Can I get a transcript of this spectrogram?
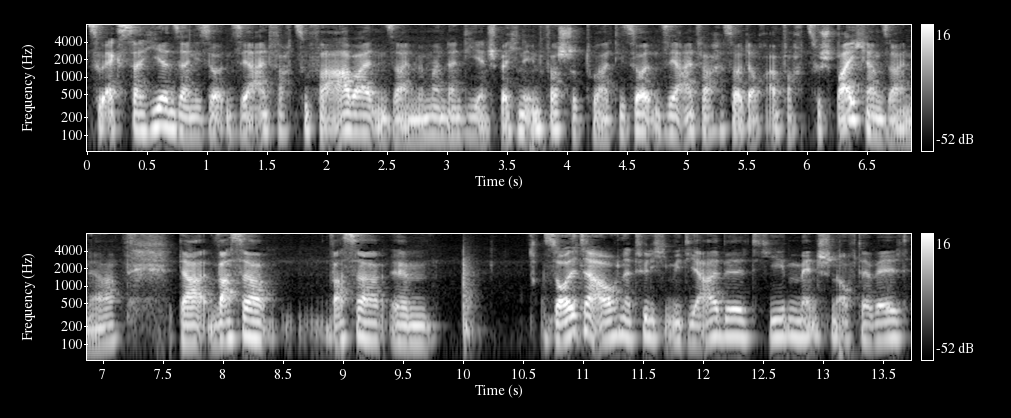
zu extrahieren sein, die sollten sehr einfach zu verarbeiten sein, wenn man dann die entsprechende Infrastruktur hat. Die sollten sehr einfach, sollte auch einfach zu speichern sein, ja. Da Wasser, Wasser ähm, sollte auch natürlich im Idealbild jedem Menschen auf der Welt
